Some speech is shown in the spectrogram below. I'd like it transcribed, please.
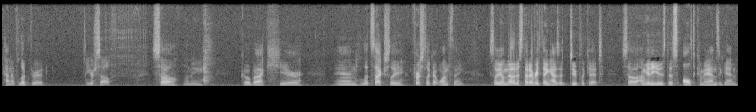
kind of look through it yourself. So let me go back here and let's actually first look at one thing. So you'll notice that everything has a duplicate. So I'm going to use this alt commands again.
